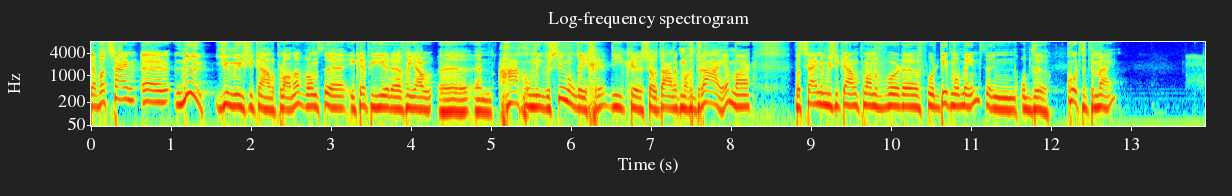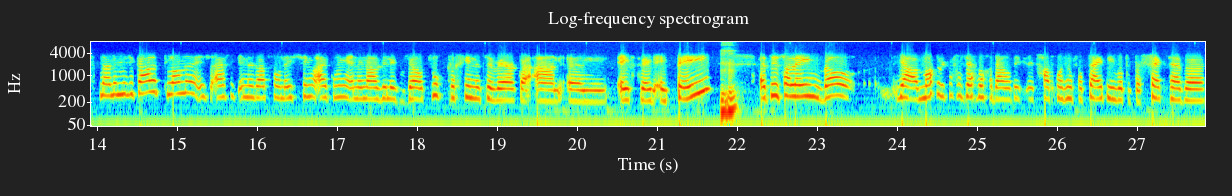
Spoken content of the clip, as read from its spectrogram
Ja, wat zijn eh, nu je muzikale plannen? Want eh, ik heb hier eh, van jou een hagelnieuwe single liggen... die ik zo dadelijk mag draaien. Maar wat zijn de muzikale plannen voor, de, voor dit moment en op de korte termijn? Nou, de muzikale plannen is eigenlijk inderdaad van deze single uitbrengen. En daarna wil ik wel toch beginnen te werken aan een eventuele EP. Het is alleen wel ja, makkelijker gezegd dan gedaan. Want ik, ik ga gewoon heel veel tijd in, ik wil het perfect hebben.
